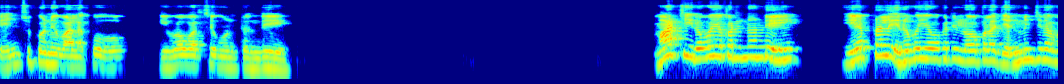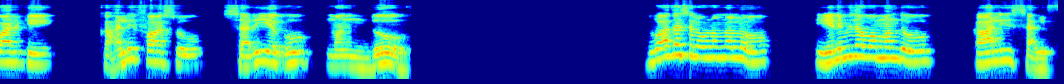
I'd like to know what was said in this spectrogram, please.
ఎంచుకొని వాళ్ళకు ఇవ్వవలసి ఉంటుంది. మార్చి ఇరవై ఒకటి నుండి ఏప్రిల్ ఇరవై ఒకటి లోపల జన్మించిన వారికి కాలిఫాసు సరియగు మందు. ద్వాదశ లవణములలో ఎనిమిదవ మందు కాలి సల్ఫ్.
